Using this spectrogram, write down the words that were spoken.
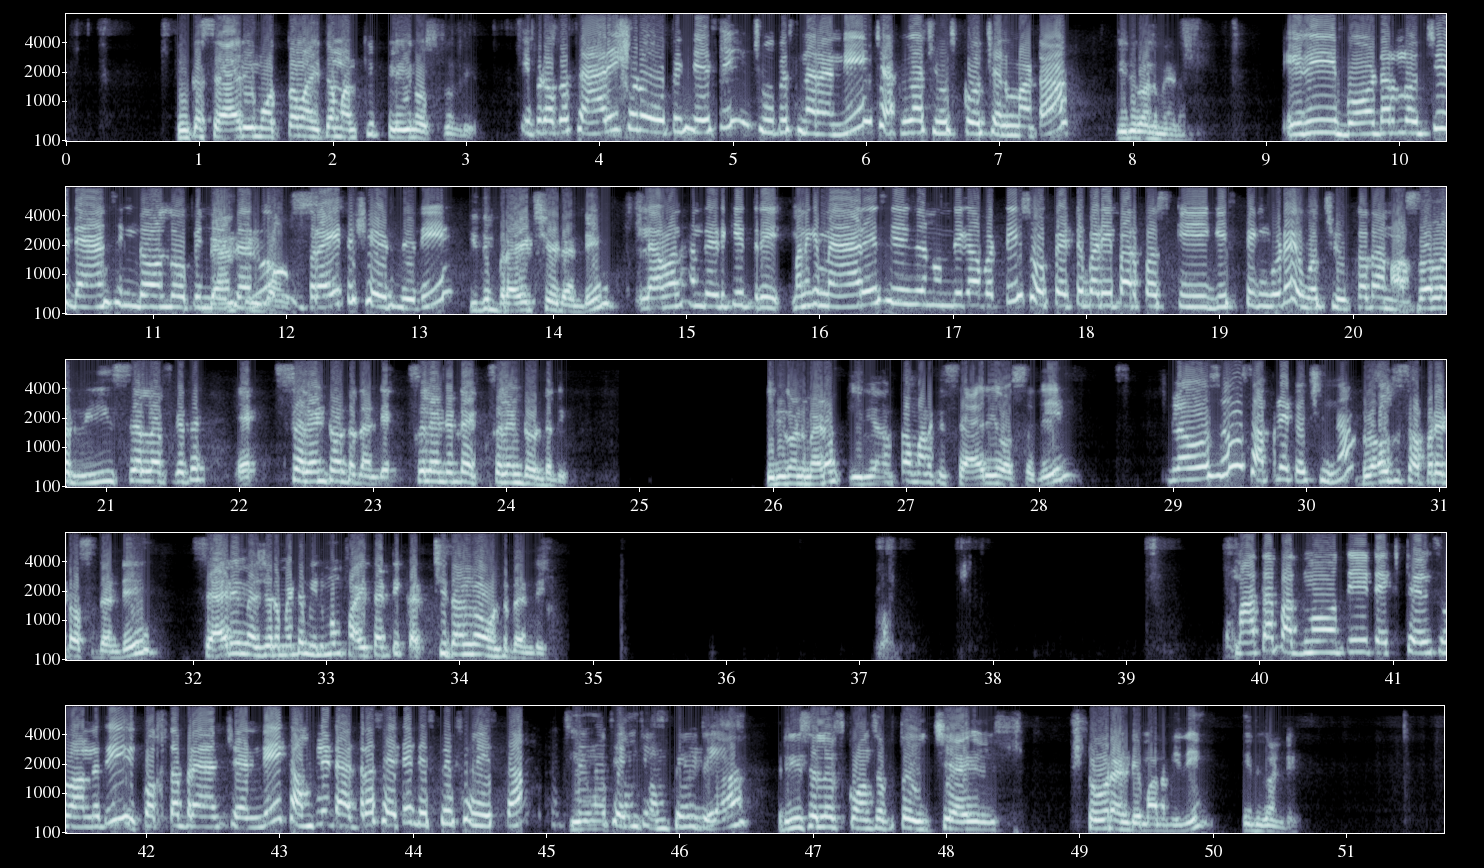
ఇంకా శారీ మొత్తం అయితే మనకి ప్లెయిన్ వస్తుంది. ఇప్పుడు ఒక శారీ కూడా ఓపెన్ చేసి చూపిస్తున్నారండి. చక్కగా చూసుకోవచ్చు అన్నమాట. ఇదిగోండి మేడం. ఇది బోర్డర్లో వచ్చి డాన్సింగ్ డాల్ ఓపెన్ చేశారు. బ్రైట్ షేడ్స్ ఇది. ఇది బ్రైట్ షేడ్ అండి. లెవెన్ హండ్రెడ్కి త్రీ మనకి మ్యారేజ్ సీజన్ ఉంది కాబట్టి సో పెట్టుబడి పర్పస్కి గిఫ్టింగ్ కూడా ఇవ్వచ్చు కదా? అసలు రీసెల్లర్స్ అయితే ఎక్సలెంట్ ఉంటదండి. ఎక్సలెంట్ అంటే ఎక్సలెంట్ ఉంటది. ఇదిగోండి మేడం ఇది అంతా మనకి శారీ వస్తది. బ్లౌజ్ సపరేట్ వచ్చిందా? బ్లౌజ్ సపరేట్ వస్తుందండి. Sari measurement minimum five thirty ఖచ్చితంగా ఉంటదండి. మాతా పద్మావతి టెక్స్టైల్స్ వాళ్ళది కొత్త బ్రాంచ్ అండి. కంప్లీట్ అడ్రస్ అయితే డిస్క్రిప్షన్ ఇస్తా. కంప్లీట్. గా రీసెల్లర్స్ కాన్సెప్ట్తో ఇచ్చే స్టోర్ అండి మనం ఇది. ఇదిగోండి.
